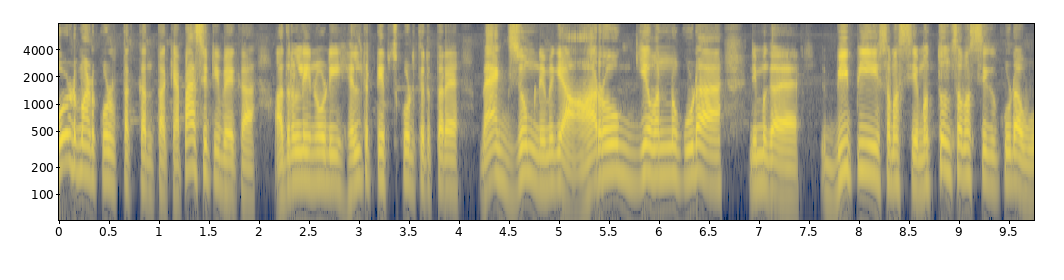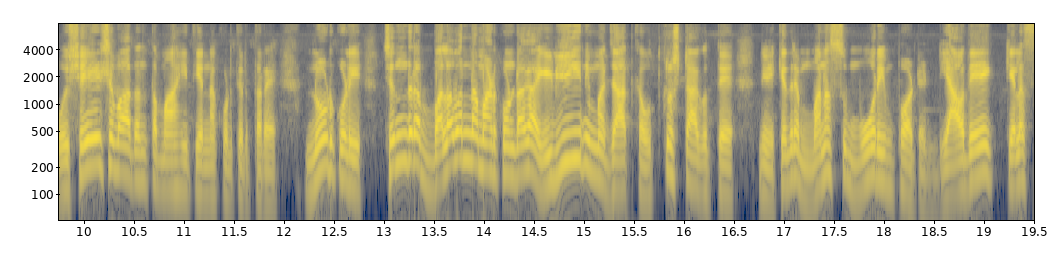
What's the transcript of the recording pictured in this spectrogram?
ಹೋಲ್ಡ್ ಮಾಡ್ಕೊಳ್ತಕ್ಕಂಥ ಕೆಪಾಸಿಟಿ ಬೇಕಾ? ಅದರಲ್ಲಿ ನೋಡಿ ಹೆಲ್ತ್ ಟಿಪ್ಸ್ ಕೊಡ್ತಿರ್ತಾರೆ. ಮ್ಯಾಕ್ಸಿಮಮ್ ನಿಮಗೆ ಆರೋಗ್ಯವನ್ನು ಕೂಡ ನಿಮಗೆ ಬಿ ಪಿ ಸಮಸ್ಯೆ, ಮತ್ತೊಂದು ಸಮಸ್ಯೆಗೂ ಕೂಡ ವಿಶೇಷವಾದಂಥ ಮಾಹಿತಿಯನ್ನು ಕೊಡ್ತಿರ್ತಾರೆ. ನೋಡ್ಕೊಳ್ಳಿ, ಚಂದ್ರ ಬಲವನ್ನು ಮಾಡಿಕೊಂಡಾಗ ಇಡೀ ನಿಮ್ಮ ಜಾತಕ ಉತ್ಕೃಷ್ಟ ಆಗುತ್ತೆ. ನೀವು ಏಕೆಂದರೆ ಮನಸ್ಸು ಮೋರ್ ಇಂಪಾರ್ಟೆಂಟ್ ಯಾವುದೇ ಕೆಲಸ,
